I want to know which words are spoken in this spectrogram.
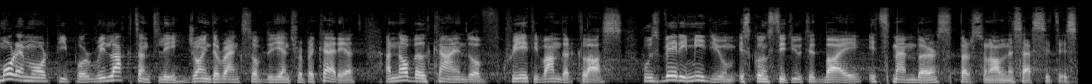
more and more people reluctantly join the ranks of the entreprecariat, a novel kind of creative underclass whose very medium is constituted by its members' personal necessities.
